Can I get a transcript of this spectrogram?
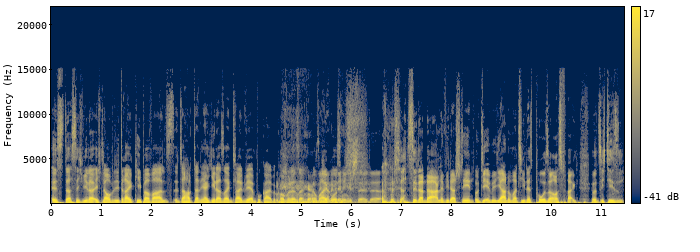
ist, dass ich wieder, ich glaube, die drei Keeper waren es, da hat dann ja jeder seinen kleinen WM-Pokal bekommen oder seinen Haben sich normal alle wieder großen. hingestellt, ja. dass sie dann da alle wieder stehen und die Emiliano Martinez Pose auspacken und sich diesen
